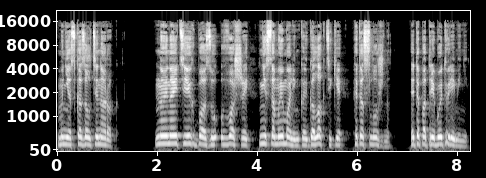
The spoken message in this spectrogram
Мне сказал Тенарак. Но и найти их базу в вашей не самой маленькой галактике – это сложно. Это потребует времени.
